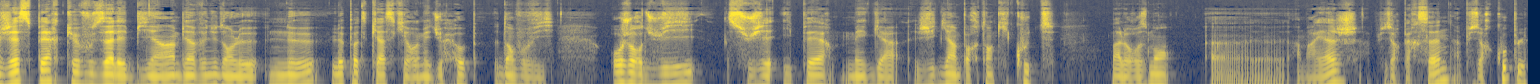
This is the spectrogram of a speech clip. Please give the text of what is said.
j'espère que vous allez bien. Bienvenue dans le Nœud, le podcast qui remet du hope dans vos vies. Aujourd'hui, sujet hyper, méga, giga important qui coûte malheureusement euh, un mariage à plusieurs personnes, à plusieurs couples,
